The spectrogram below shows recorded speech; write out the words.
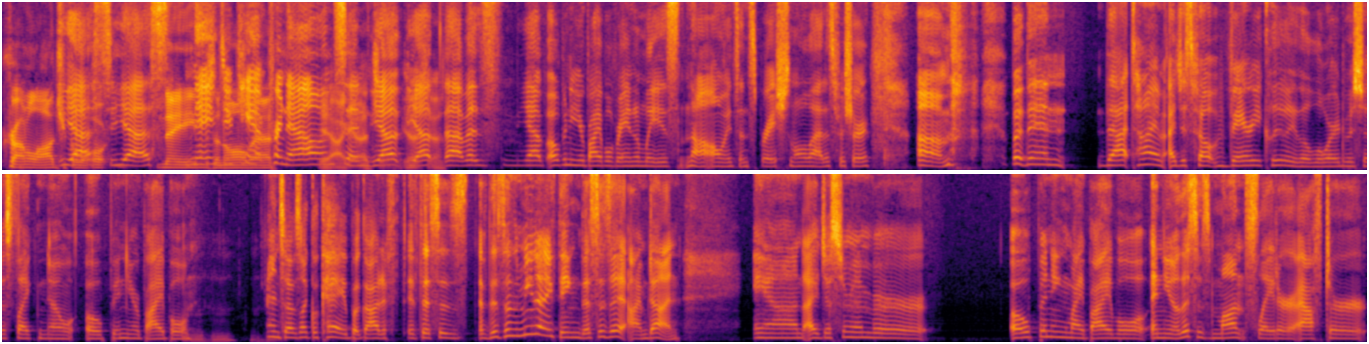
chronological Yes, or- yes. names and you all can't that. pronounce. Yeah, and yep, gotcha. yep. That was yep. Opening your Bible randomly is not always inspirational. That is for sure. Um, but then that time, I just felt very clearly the Lord was just like, "No, open your Bible." Mm-hmm, And so I was like, okay, but God, if, if this is if this doesn't mean anything, this is it. I'm done. And I just remember opening my Bible, and you know, this is months later after,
